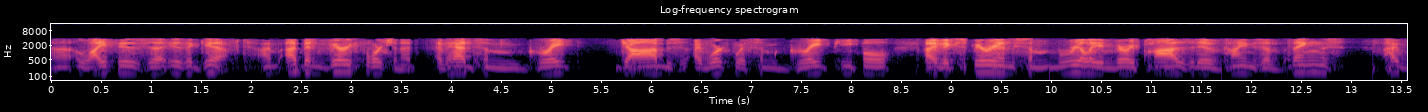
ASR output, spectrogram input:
uh, life is uh, is a gift. I'm, I've been very fortunate. I've had some great jobs. I've worked with some great people. I've experienced some really very positive kinds of things. I've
